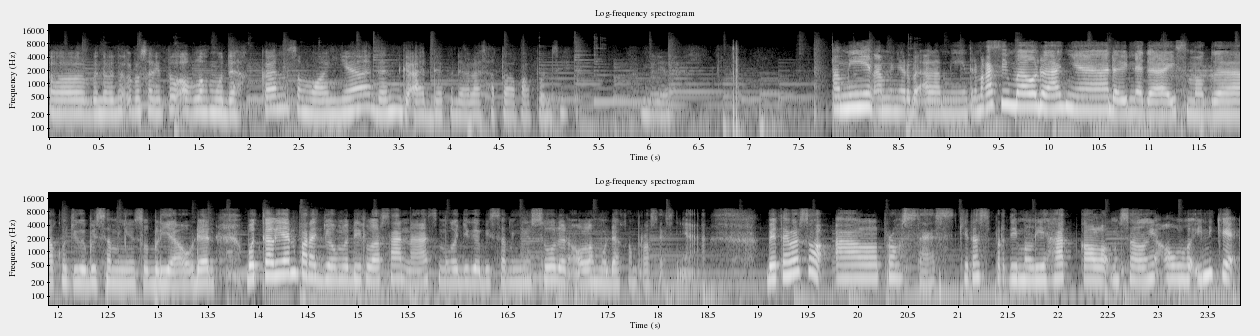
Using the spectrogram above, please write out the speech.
uh, benar-benar urusan itu Allah mudahkan semuanya dan gak ada kendala satu apa pun sih. Alhamdulillah Amin, amin ya rabbal alamin. Terima kasih Mbak doanya, doain ya guys. Semoga aku juga bisa menyusul beliau dan buat kalian para jomblo di luar sana, semoga juga bisa menyusul dan Allah mudahkan prosesnya. BTW soal proses, kita seperti melihat kalau misalnya Allah ini kayak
